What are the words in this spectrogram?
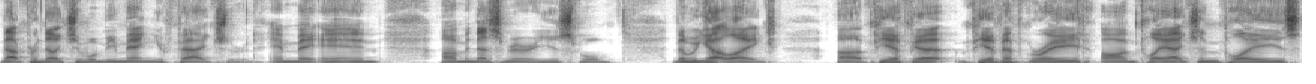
that production will be manufactured and ma- and um, and that's very useful. Then we got like uh, PFF PFF grade on play action plays,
